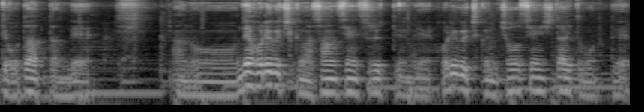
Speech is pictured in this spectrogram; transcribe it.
てことだったんで、あのー、で、堀口くんが参戦するっていうんで、堀口くんに挑戦したいと思って、はい、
